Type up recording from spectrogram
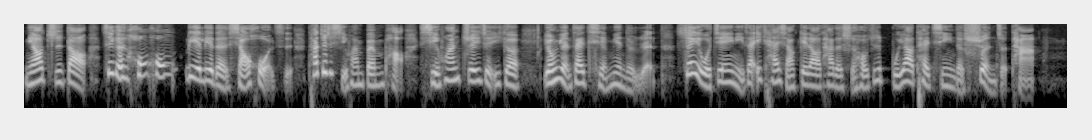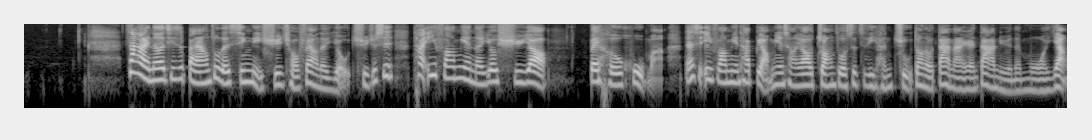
你要知道，这个轰轰烈烈的小伙子，他就是喜欢奔跑，喜欢追着一个永远在前面的人。所以我建议你在一开始要 get 到他的时候，就是不要太轻易的顺着他。再来呢，其实白羊座的心理需求非常的有趣，就是他一方面呢又需要被呵护嘛，但是一方面他表面上要装作是自己很主动的大男人、大女人的模样。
